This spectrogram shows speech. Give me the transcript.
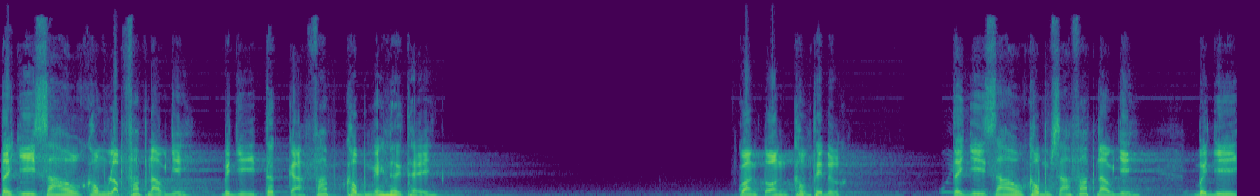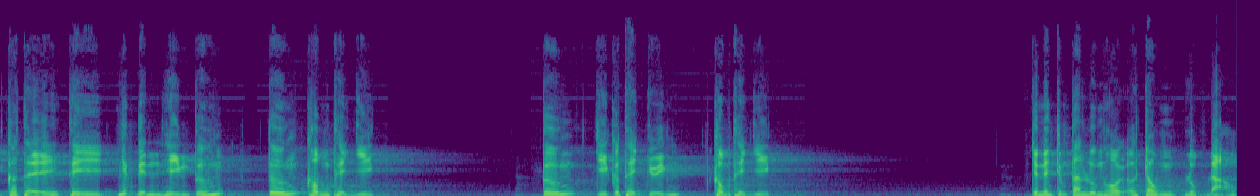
Tại vì sao không lập pháp nào gì bởi vì tất cả pháp không ngay nơi thể. Hoàn toàn không thể được. Tại vì sao không xả pháp nào gì bởi vì có thể thì nhất định hiện tướng tướng không thể diệt. Tướng chỉ có thể chuyển, không thể diệt cho nên chúng ta luân hồi ở trong lục đạo.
